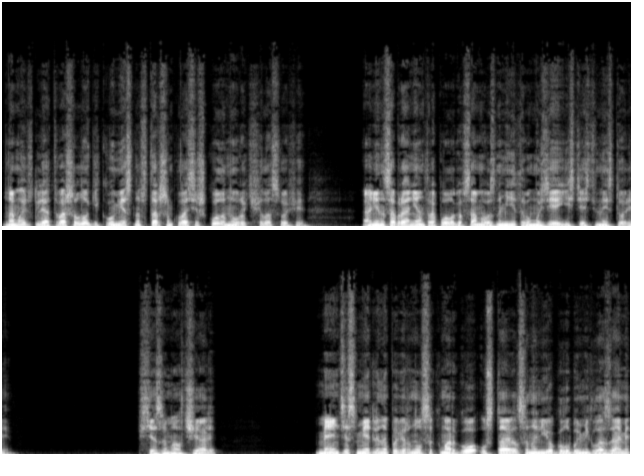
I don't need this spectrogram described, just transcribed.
на мой взгляд, ваша логика уместна в старшем классе школы на уроке философии — а не на собрании антропологов самого знаменитого музея естественной истории. Все замолчали. Ментис медленно повернулся к Марго, уставился на нее голубыми глазами,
